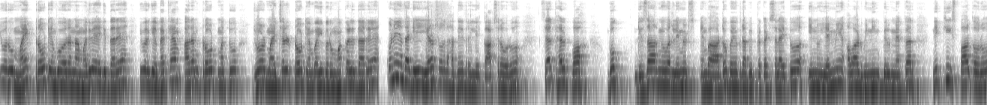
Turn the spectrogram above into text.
ಇವರು ಮೈಕ್ ಟ್ರೌಟ್ ಎಂಬುವರನ್ನು ಮದುವೆಯಾಗಿದ್ದಾರೆ. ಇವರಿಗೆ ಬೆಕ್ಹ್ಯಾಮ್ ಅರಮ್ ಟ್ರೌಟ್ ಮತ್ತು ಜೋರ್ಡ್ ಮೈಚೆಲ್ ಟ್ರೌಟ್ ಎಂಬ ಇಬ್ಬರು ಮಕ್ಕಳಿದ್ದಾರೆ. ಕೊನೆಯದಾಗಿ ಎರಡು ಸಾವಿರದ ಹದಿನೈದರಲ್ಲಿ ಕಾಕ್ಸರವರು self help book disarm your limits ಎಂಬ ಆಟೋಬಯೋಗ್ರಫಿ ಪ್ರಕಟಿಸಲಾಯಿತು. ಇನ್ನು Emmy award winning film maker Nikki Spark ಅವರು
